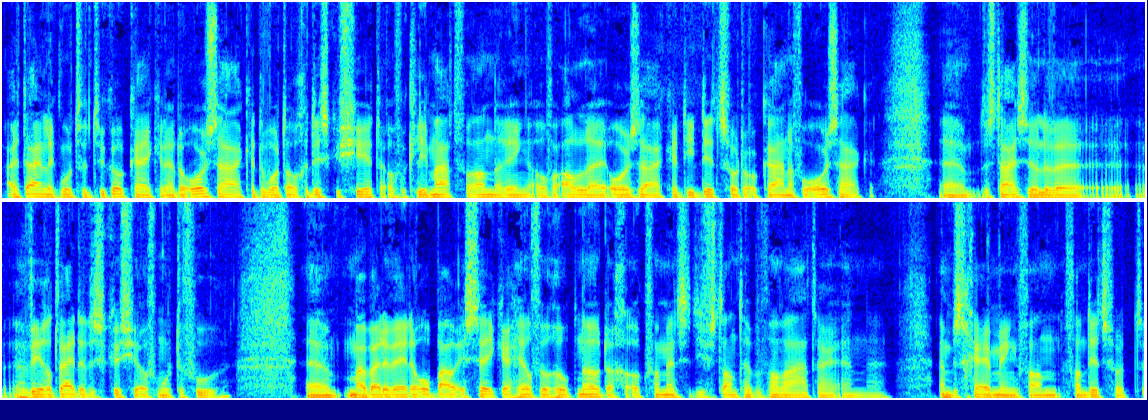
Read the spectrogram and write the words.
uiteindelijk moeten we natuurlijk ook kijken naar de oorzaken. Er wordt al gediscussieerd over klimaatverandering... over allerlei oorzaken die dit soort orkanen veroorzaken. Uh, dus daar zullen we uh, een wereldwijde discussie over moeten voeren. maar bij de wederopbouw is zeker heel veel hulp nodig. Ook van mensen die verstand hebben van water... en, en bescherming van, van dit soort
